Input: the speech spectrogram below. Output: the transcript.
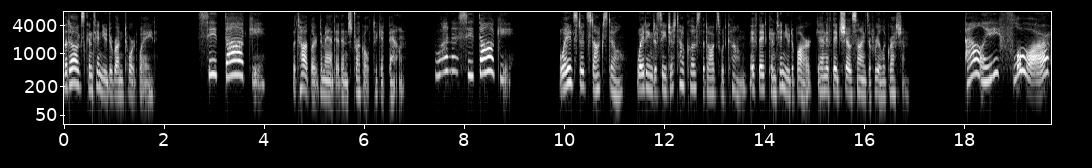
The dogs continued to run toward Wade. See doggy, the toddler demanded and struggled to get down. See doggy? Wade stood stock still, waiting to see just how close the dogs would come, if they'd continue to bark, and if they'd show signs of real aggression. Allie, floor!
